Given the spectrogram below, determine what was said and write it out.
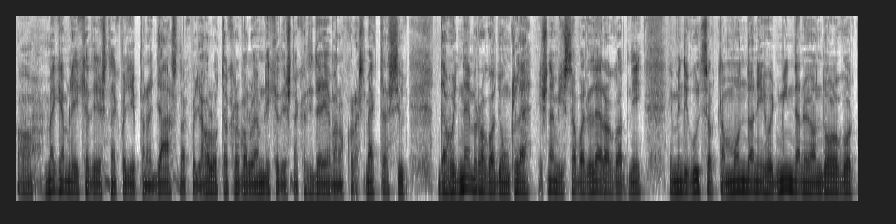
a megemlékezésnek, vagy éppen a gyásznak, vagy a halottakra való emlékezésnek az ideje van, akkor azt megtesszük, de hogy nem ragadunk le, és nem is szabad leragadni. Én mindig úgy szoktam mondani, hogy minden olyan dolgot,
